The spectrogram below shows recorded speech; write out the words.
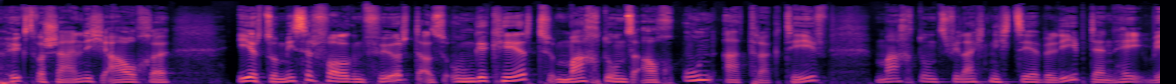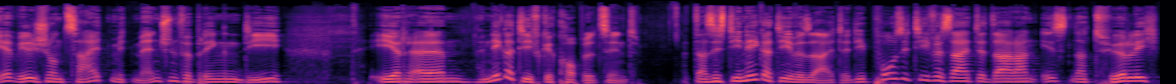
höchstwahrscheinlich auch äh, eher zu Misserfolgen führt als umgekehrt, macht uns auch unattraktiv, macht uns vielleicht nicht sehr beliebt, denn hey, wer will schon Zeit mit Menschen verbringen, die eher äh, negativ gekoppelt sind. Das ist die negative Seite. Die positive Seite daran ist natürlich,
